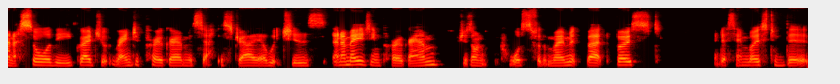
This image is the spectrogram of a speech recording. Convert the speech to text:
And I saw the Graduate Ranger Program in South Australia, which is an amazing program, which is on course for the moment. But most, I say most of the,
